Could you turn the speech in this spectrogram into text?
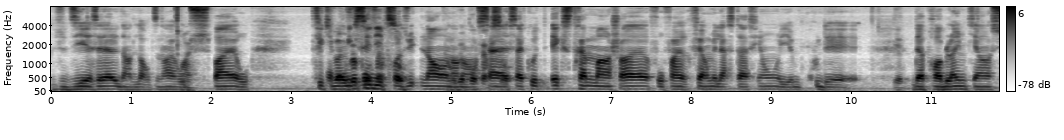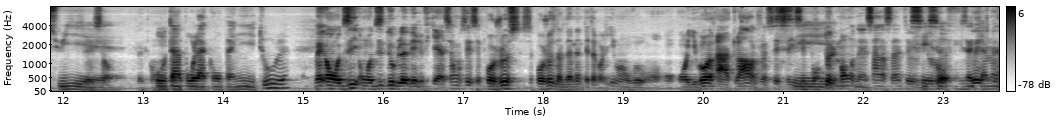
du diesel dans de l'ordinaire ou du super ou tu sais, qui va mixer des ça. produits. Non, On non, Ça, ça. ça coûte extrêmement cher. Il faut faire fermer la station. Il y a beaucoup de, Yeah. de problèmes qui en suivent. C'est ça. euh, autant pour la compagnie et tout. là. Mais on dit, on dit double vérification, tu sais, c'est pas juste, c'est pas juste dans le domaine pétrolier, on, va, on, on y va à large, c'est, c'est, c'est pour tout le monde, un sens, hein, C'est ça, exactement. re-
